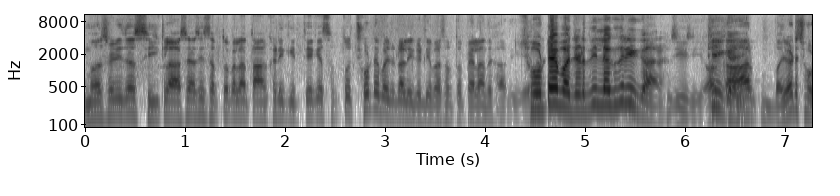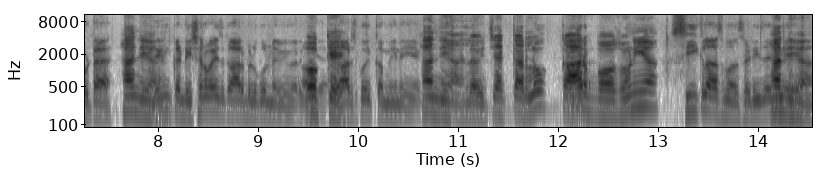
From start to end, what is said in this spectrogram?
ਮਰਸੀਡੀਜ਼ ਦਾ ਸੀ ਕਲਾਸ ਹੈ ਅਸੀਂ ਸਭ ਤੋਂ ਪਹਿਲਾਂ ਤਾਂ ਖੜੀ ਕੀਤੀ ਹੈ ਕਿ ਸਭ ਤੋਂ ਛੋਟੇ ਬਜਟ ਵਾਲੀ ਗੱਡੀ ਆਪਾਂ ਸਭ ਤੋਂ ਪਹਿਲਾਂ ਦਿਖਾ ਦਈਏ। ਛੋਟੇ ਬਜਟ ਦੀ ਲਗਜ਼ਰੀ ਕਾਰ? ਜੀ ਜੀ। ਔਰ ਠੀਕ ਹੈ ਕਾਰ ਬਜਟ ਛੋਟਾ ਹੈ। ਹਾਂਜੀ ਹਾਂ। ਲੇਕਿਨ ਕੰਡੀਸ਼ਨ ਵਾਈਜ਼ ਕਾਰ ਬਿਲਕੁਲ ਨਵੀਂ ਵਰਗੀ Okay. ਹੈ ਕਾਰ 'ਚ ਕੋਈ ਕਮੀ ਨਹੀਂ ਹੈ ਹਾਂਜੀ ਹਾਂ। ਲਓ ਚੈੱਕ ਕਰ ਲਓ। ਕਾਰ ਬਹੁਤ ਸੋਹਣੀ ਆ। ਸੀ ਕਲਾਸ ਮਰਸੀਡੀਜ਼ ਹੈ ਹਾਂਜੀ, ਹਾਂ।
